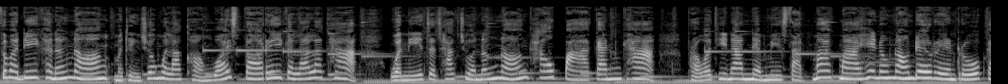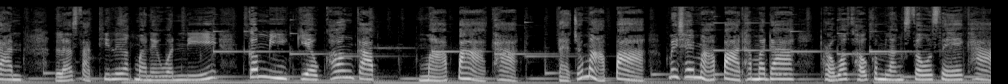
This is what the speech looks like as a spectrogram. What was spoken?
สวัสดีค่ะน้องๆ มาถึงช่วงเวลาของ Voice Story กันแล้วล่ะค่ะ วันนี้จะชักชวนน้องๆ เข้าป่ากันค่ะ เพราะว่าที่นั่นเนี่ยมีสัตว์มากมายให้น้องๆ ได้เรียนรู้กัน และสัตว์ที่เลือกมาในวันนี้ ก็มีเกี่ยวข้องกับหมาป่าค่ะ แต่เจ้าหมาป่าไม่ใช่หมาป่าธรรมดา เพราะว่าเขากำลังโซเซค่ะ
